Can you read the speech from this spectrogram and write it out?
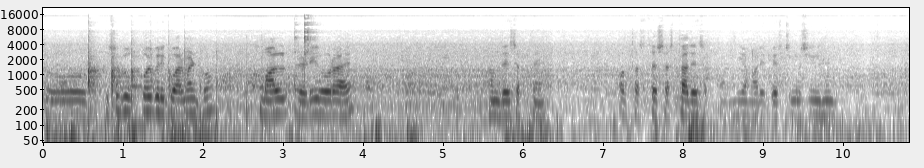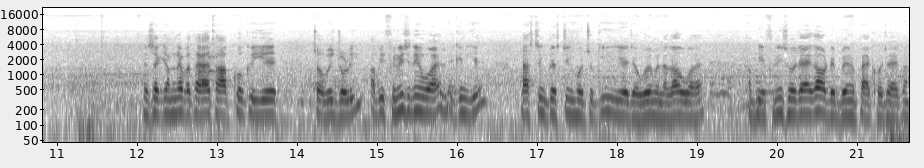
तो किसी को कोई भी रिक्वायरमेंट हो, माल रेडी हो रहा है, हम दे सकते हैं। और सस्ते सस्ता दे सकते हैं। ये हमारी पेस्टिंग मशीन है। जैसा कि हमने बताया था आपको कि ये 24 जोड़ी अभी फिनिश नहीं हुआ है, लेकिन ये लास्टिंग पेस्टिंग हो चुकी है। ये जगुए में लगा हुआ है। अब ये फिनिश हो जाएगा और डिब्बे में पैक हो जाएगा।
